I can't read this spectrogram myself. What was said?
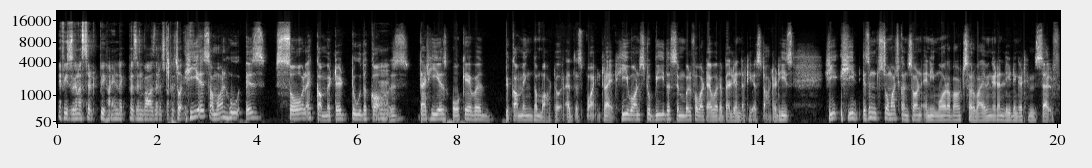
if he's just gonna sit behind like prison bars the rest of his life? so life. he is someone who is so like committed to the cause mm. that he is okay with becoming the martyr at this point right he wants to be the symbol for whatever rebellion that he has started he's he he isn't so much concerned anymore about surviving it and leading it himself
